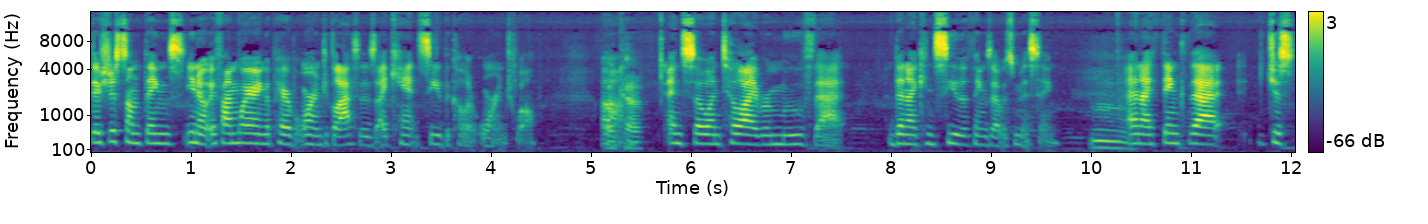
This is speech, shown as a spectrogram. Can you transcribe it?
there's just some things, you know, if I'm wearing a pair of orange glasses, I can't see the color orange well. Um, Okay. And so until I remove that, then I can see the things I was missing. Mm. And I think that just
